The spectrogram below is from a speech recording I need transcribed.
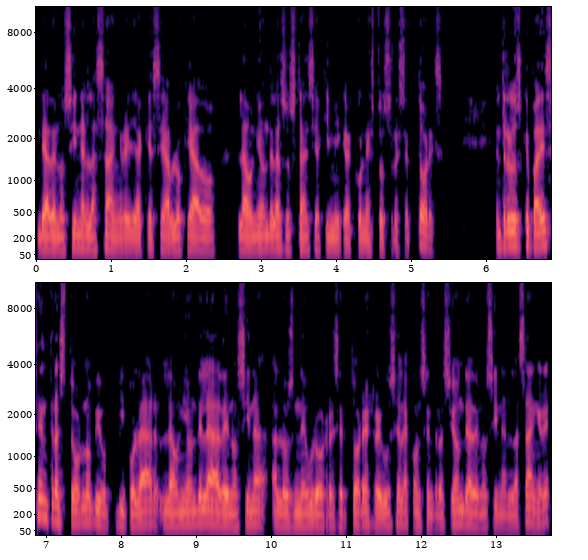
de adenosina en la sangre, ya que se ha bloqueado la unión de la sustancia química con estos receptores. Entre los que padecen trastorno bipolar, la unión de la adenosina a los neuroreceptores reduce la concentración de adenosina en la sangre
